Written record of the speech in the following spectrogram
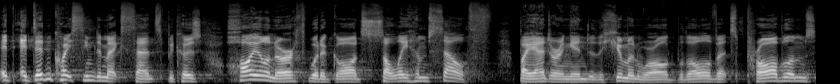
It, it didn't quite seem to make sense because how on earth would a God sully himself by entering into the human world with all of its problems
